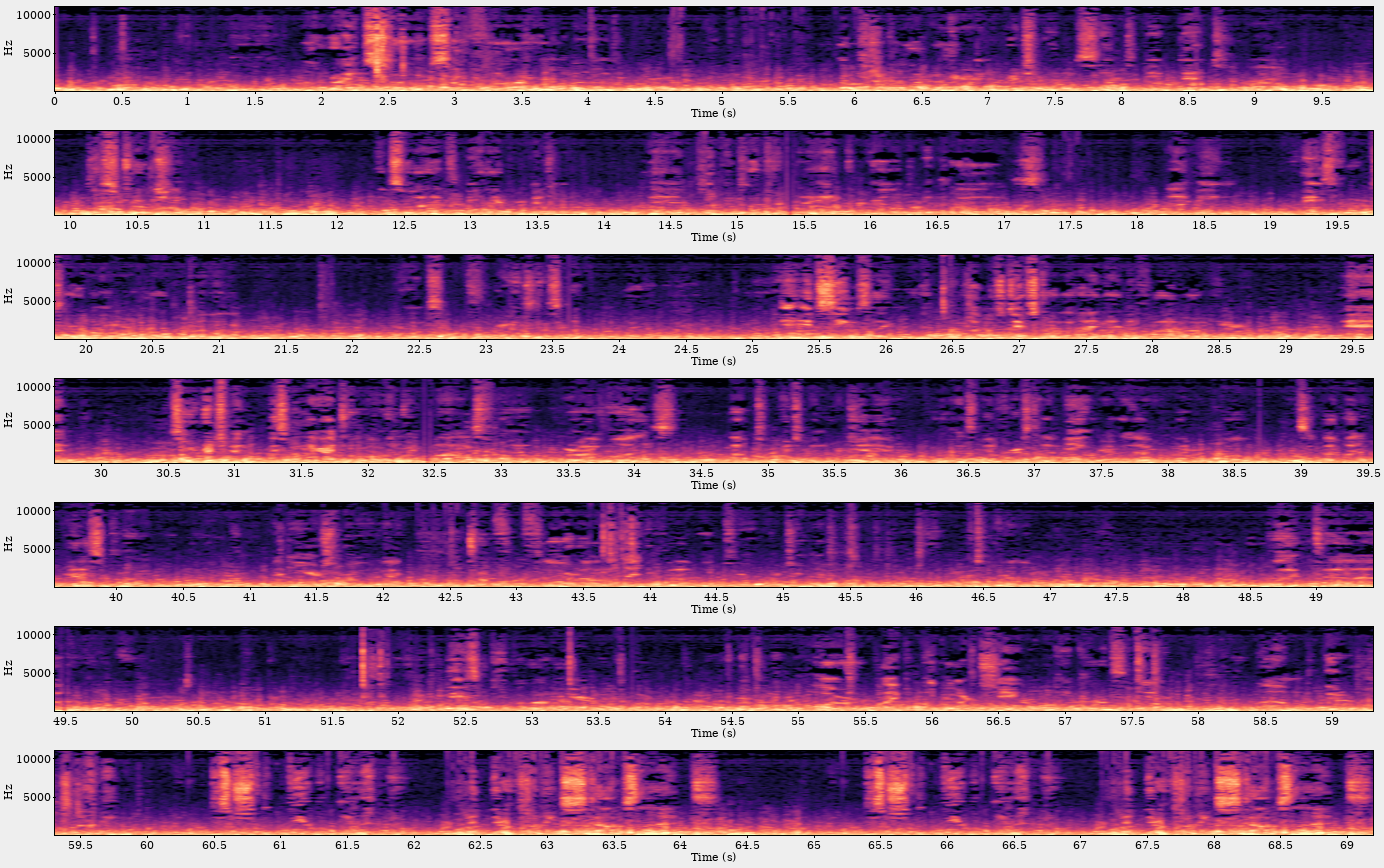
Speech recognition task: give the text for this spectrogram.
All right. so, so far, the people over here seem to be bent on destruction. And so I have to be hyper vigilant and keep in touch with the hate crowd I mean, these folks are like, um, some crazy stuff. It, it seems like I was just on the I 95 out here. And so Richmond is when I drove 100 miles from where I was up to Richmond, Virginia. That's my first time being there that I recall. So I might have passed through many years ago. I drove from Florida on the 95 up to Virginia. Uh, but uh, these people like people are not cheap, people are cheap. Um, they're running, just feel good, But they're running stop signs. Just feel good, But they're running stop signs.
